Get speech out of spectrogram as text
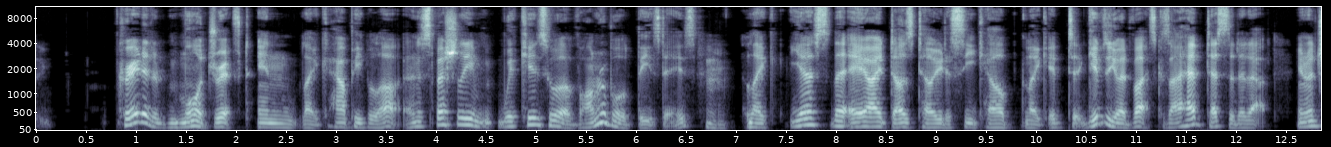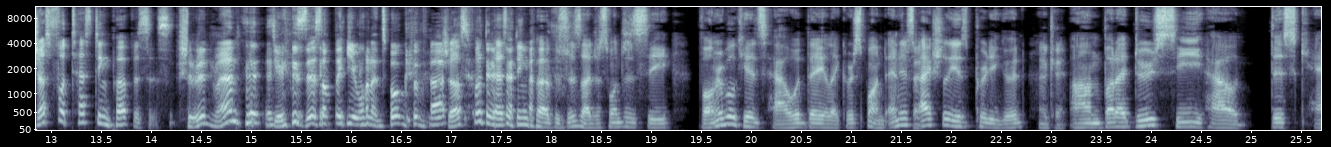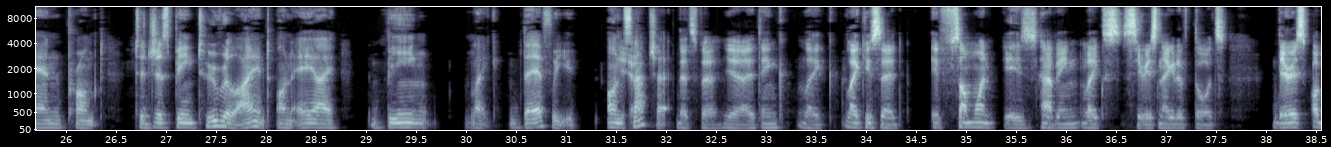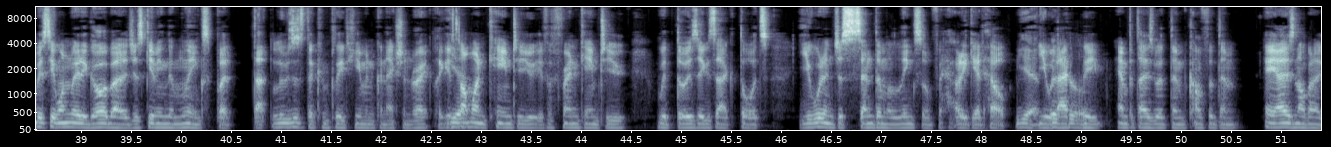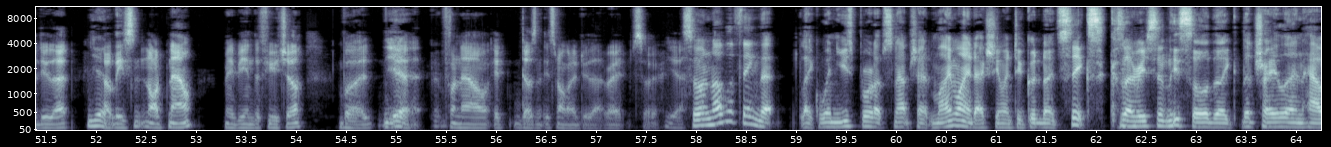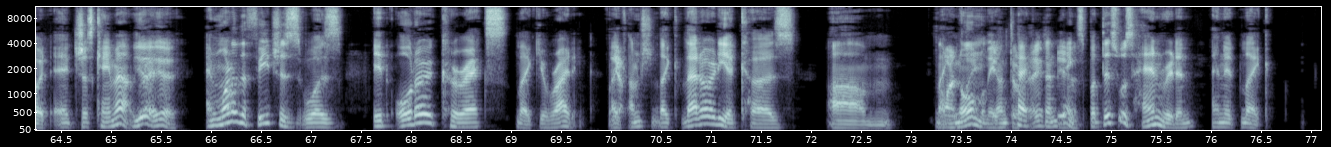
created more drift in like how people are, and especially with kids who are vulnerable these days. Hmm. Like, yes, the AI does tell you to seek help. Like, it t- gives you advice because I have tested it out. You know, just for testing purposes. Should it, man? Is there something you want to talk about? Just for testing purposes, I just wanted to see vulnerable kids how would they like respond, and it Fair. actually is pretty good. Okay. Um, but I do see how this can prompt to just being too reliant on AI being like there for you on Yeah. Snapchat. That's fair. Yeah, I think like like you said, if someone is having like serious negative thoughts, there is obviously one way to go about it, just giving them links, but that loses the complete human connection, right? Like if Yeah. someone came to you, if a friend came to you with those exact thoughts, you wouldn't just send them a links of how to get help. Yeah, You would sure. actually empathize with them, comfort them. AI is not going to do that, Yeah, at least not now. Maybe in the future, but Yeah. yeah, for now it doesn't. It's not going to do that, right? So yeah. So another thing that like when you brought up Snapchat, my mind actually went to GoodNotes Six because I recently saw like the trailer and how it, it just came out. Yeah, right? yeah. And one of the features was it auto corrects like your writing. Like Yeah. I'm like that already occurs um like On, normally on text right? and Yeah. things, but this was handwritten and it like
